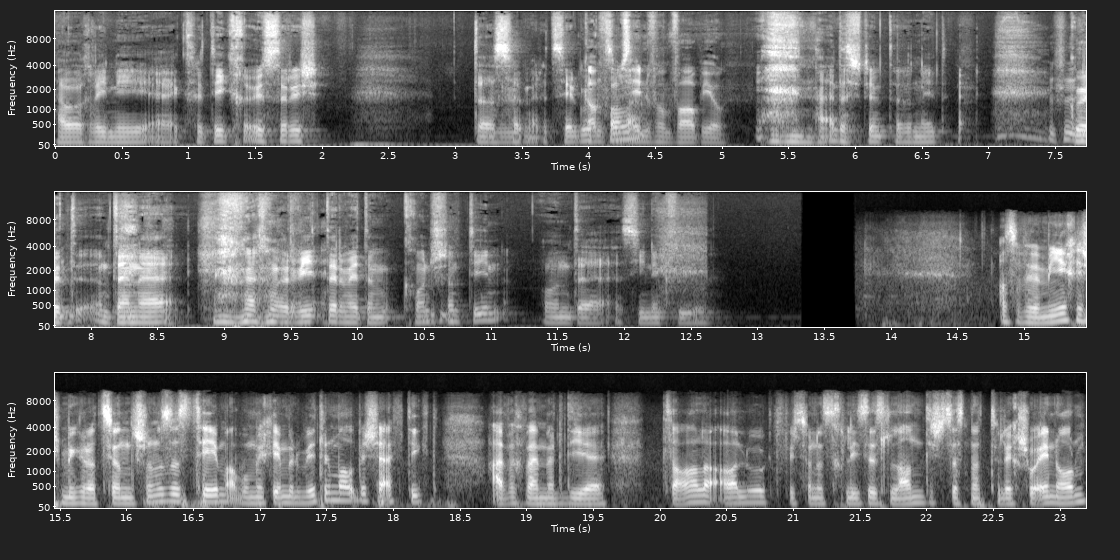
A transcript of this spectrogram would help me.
auch eine kleine äh, Kritik äußerst. Das Mhm. hat mir jetzt sehr gut Ganz im gefallen. Sinne von Fabio. Nein, das stimmt aber nicht. Gut, und dann äh, machen wir weiter mit dem Konstantin und äh, seinen Gefühlen. Also für mich ist Migration schon so ein Thema, das mich immer wieder mal beschäftigt. Einfach wenn man die Zahlen anschaut, für so ein kleines Land ist das natürlich schon enorm.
